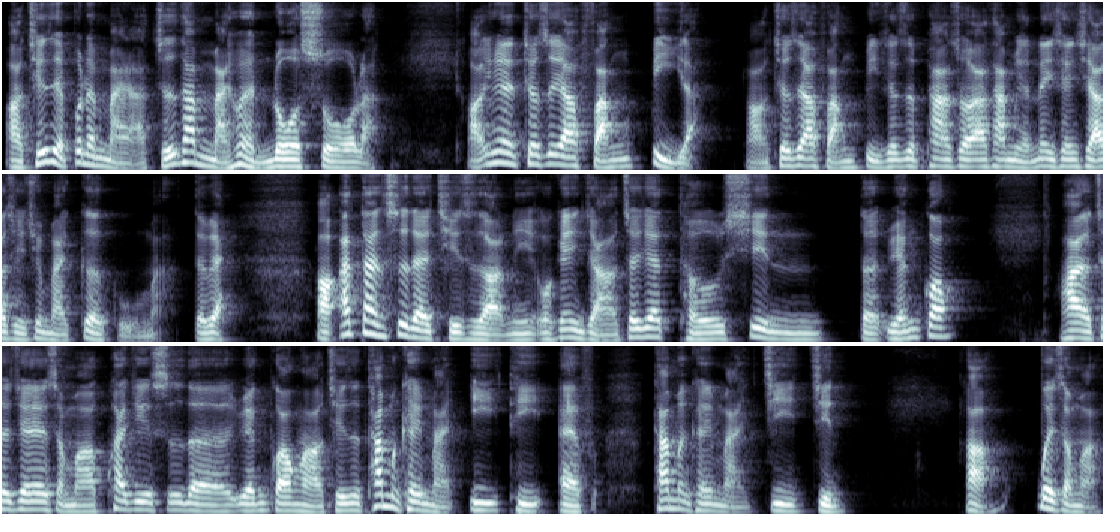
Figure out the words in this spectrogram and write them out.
啊。其实也不能买啦，只是他买会很啰嗦啦，啊，因为就是要防弊啦，啊，就是要防弊，就是怕说啊，他们有内线消息去买个股嘛，对不对？啊啊，但是呢，其实啊，你我跟你讲，这些投信的员工。还有这些什么会计师的员工啊，其实他们可以买 ETF，他们可以买基金啊？为什么？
